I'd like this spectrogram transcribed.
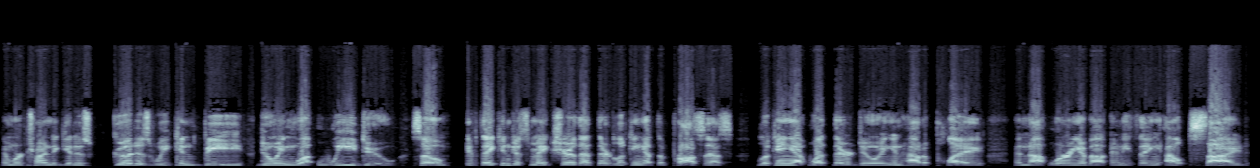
and we're trying to get as good as we can be doing what we do. So, if they can just make sure that they're looking at the process, looking at what they're doing and how to play, and not worrying about anything outside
